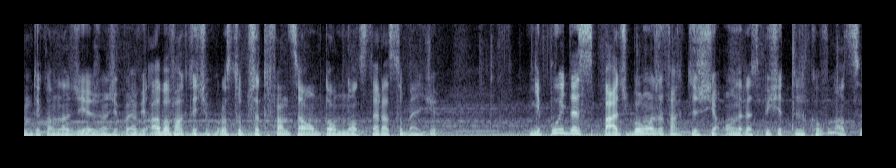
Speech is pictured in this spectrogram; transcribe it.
Mam tylko nadzieję, że on się pojawi. Albo faktycznie po prostu przetrwam całą tą noc teraz, co będzie. Nie pójdę spać, bo może faktycznie on respi się tylko w nocy.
